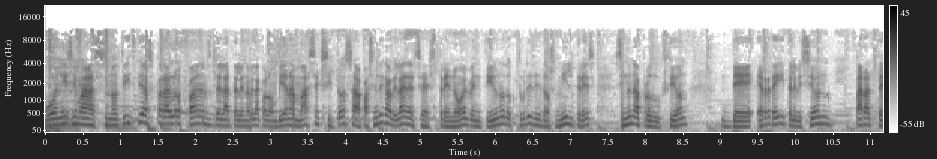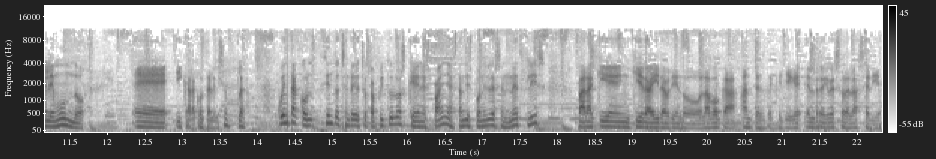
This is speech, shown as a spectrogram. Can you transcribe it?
Buenísimas noticias para los fans de la telenovela colombiana más exitosa. Pasión de Gavilanes se estrenó el 21 de octubre de 2003, siendo una producción de RTI Televisión para Telemundo. eh, y Caracol Televisión, claro. Cuenta con 188 capítulos que en España están disponibles en Netflix para quien quiera ir abriendo la boca antes de que llegue el regreso de la serie.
